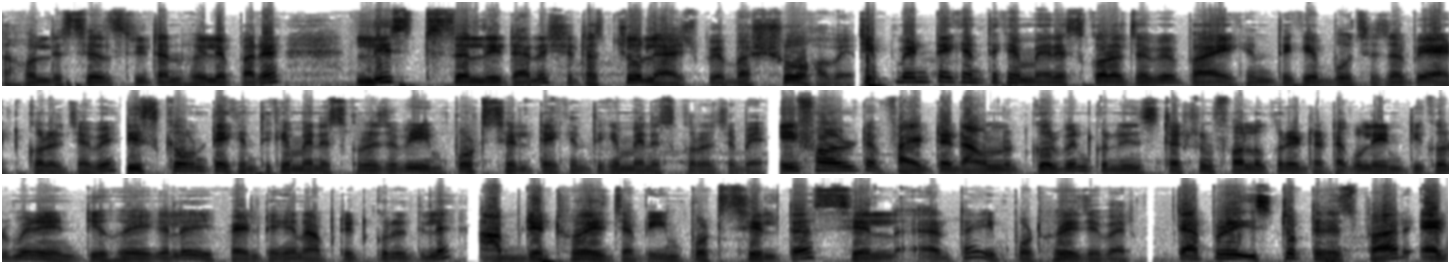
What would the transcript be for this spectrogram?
তাহলে সেলস রিটার্ন হইলে পারে লিস্ট সেল রিটার্নে সেটা চলে আসবে বা শো হবে। শিপমেন্টটা এখান থেকে ম্যানেজ করা যাবে বা এখান থেকে বোঝা যাবে অ্যাড করা যাবে। ডিসকাউন্টটা এখান থেকে ম্যানেজ করা যাবে ইম্পোর্ট সেলটা এখান থেকে ম্যানেজ করা যাবে। এই ফাইলটা ফাইলটা ডাউনলোড করবেন, কোন ইনস্ট্রাকশন ফলো করে ডাটাগুলো এন্ট্রি করবেন এন্ট্রি হয়ে গেলে এই ফাইলটা এখানে আপডেট করে দিলে আপডেট হয়ে যাবে। ইম্পোর্ট সেলটা সেলটা ইম্পোর্ট হয়ে যাবে আর তারপরে stock transfer add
